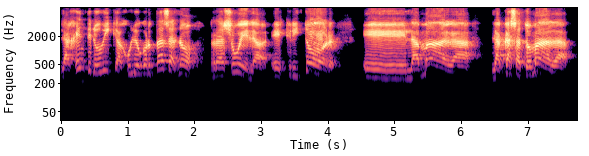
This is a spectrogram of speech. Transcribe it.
la gente lo ubica, Julio Cortázar, no, Rayuela, escritor, eh, La Maga, la casa tomada.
